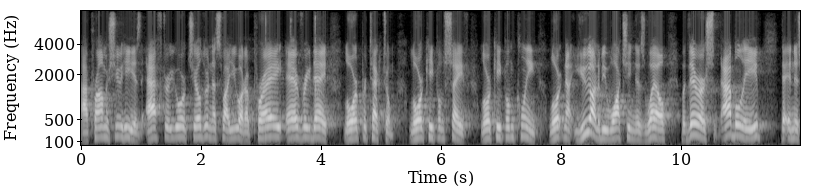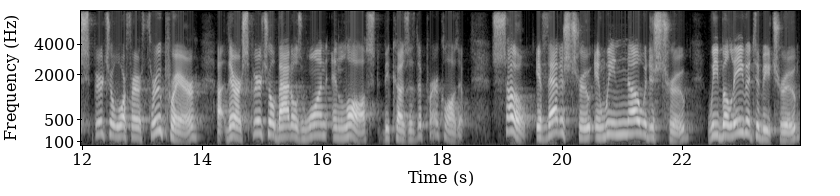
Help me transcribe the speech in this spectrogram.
I promise you, he is after your children. That's why you ought to pray every day. Lord, protect them. Lord, keep them safe. Lord, keep them clean. Lord, now you ought to be watching as well. But there are, I believe, that in this spiritual warfare through prayer, uh, there are spiritual battles won and lost because of the prayer closet. So, if that is true, and we know it is true, we believe it to be true,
